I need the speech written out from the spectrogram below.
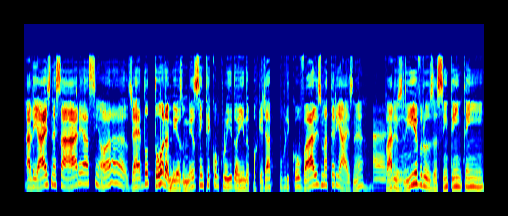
Aliás, nessa área a senhora já é doutora mesmo, mesmo sem ter concluído ainda, porque já publicou vários materiais, né? Ah, vários sim. livros, assim, tem, tem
